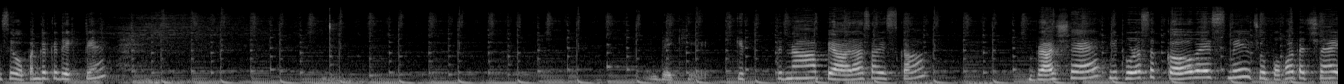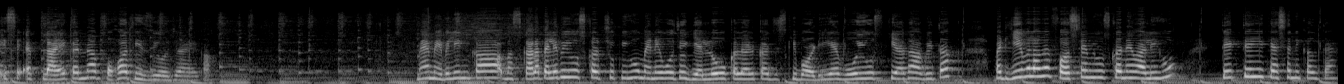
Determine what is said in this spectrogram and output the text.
इसे ओपन करके देखते हैं। देखिए कितना प्यारा सा इसका ब्रश है। ये थोड़ा सा कर्व है इसमें जो बहुत अच्छा है। इसे अप्लाई करना बहुत इजी हो जाएगा। मैं मेबेलिन का मस्कारा पहले भी यूज़ कर चुकी हूँ। मैंने वो जो येलो कलर का जिसकी बॉडी है वो यूज़ किया था अभी तक। बट ये वाला मैं फ़र्स्ट टाइम यूज़ करने वाली हूँ। देखते हैं ये कैसे निकलता है।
